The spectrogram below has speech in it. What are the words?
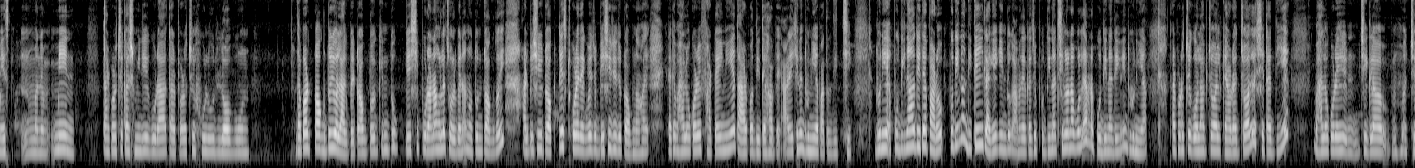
মেস মানে মেন তারপর হচ্ছে কাশ্মীরি গুঁড়া, তারপর হচ্ছে হলুদ, লবণ তারপর টক দইও লাগবে। টক দই কিন্তু বেশি পুরানা হলে চলবে না, নতুন টক দই। আর বেশি টক টেস্ট করে দেখবে যে বেশি যদি টক না হয়, এটাকে ভালো করে ফাটাই নিয়ে তারপর দিতে হবে। আর এখানে ধনিয়া পাতা দিচ্ছি। ধনিয়া, পুদিনাও দিতে পারো। পুদিনা দিতেই লাগে কিন্তু আমাদের কাছে পুদিনা ছিল না বলে আমরা পুদিনা দিইনি, ধনিয়া। তারপর হচ্ছে গোলাপ জল কেওড়ার জল, সেটা দিয়ে ভালো করে যেগুলা হচ্ছে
